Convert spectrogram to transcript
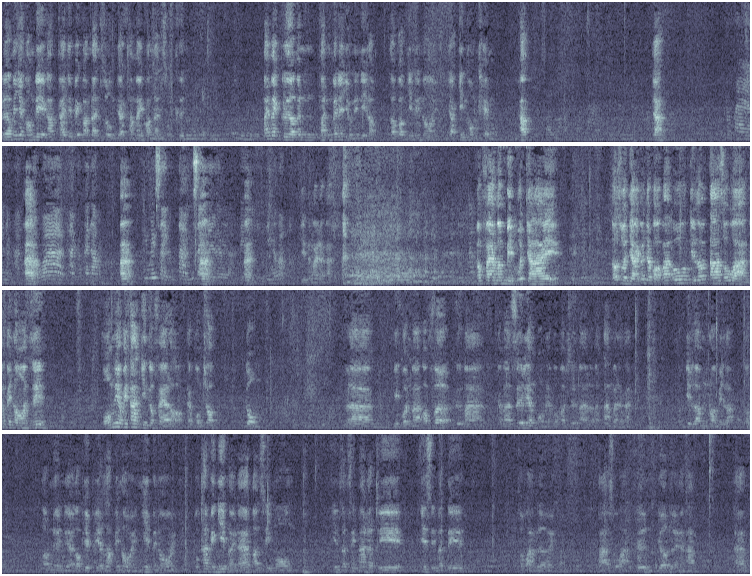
เกลือเกลือเกลือไม่ใช่ของดีครับ ใครที่เป็นความดันสูงจะทำให้ความดันสูงขึ้นดูในเก็บนี้ไม่อยู่ไม่ไม่เกลือมันมันไม่ได้อยู่ในนี้หรอก เราก็กินน้อยๆ อยากกินของเค็มครับย่างกาแฟนะคะอ่าบอกว่าทานกาแฟดอ่าำที่ไม่ใส่น้ำตาลไม่ใส่อะไรเลยอะดีอ่าจริงหรือเปล่ากินทำไมล่ะครับกาแฟมันบีบหัวใจ แล้วส่วนใหญ่ก็จะบอกว่า โอ้กินแล้วตาสว่างก็ไปนอนสิผมเนี่ยไม่กล้ากินกาแฟหรอก แต่ผมชอบดม เวลามีคนมาออฟเฟอร์ คือมาจะมาซื้อเลี้ยงผมเนี่ยผมมาซื้อมาแล้วมาตั้งไว้แล้วกันกินแล้วมันนอนไม่หลับเราเราเหนื่อยเนื่ยเราเพลียเพียหลับไปหน่อย งีบไปหน่อย ทุกท่านไปงีบหน่อยนะ ตอนสี่โมงกินสักสิบห้านาทียี่สิบนาทีสว่างเลย ตาสว่างขึ้นเยอะเลยนะครับนะครับ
